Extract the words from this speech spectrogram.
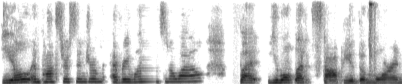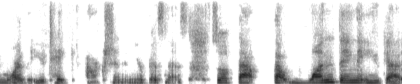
feel imposter syndrome every once in a while, but you won't let it stop you the more and more that you take action in your business. So if that that one thing that you get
